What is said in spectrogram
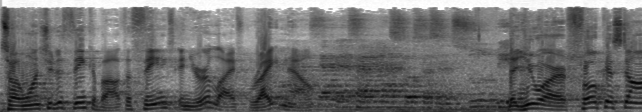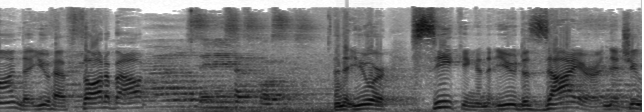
So I want you to think about the things in your life right now Pónganse a pensar en las cosas en sus vidas. that you are focused on, that you have thought about, Enfocados en esas cosas. and that you are seeking, and that you desire, and that you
